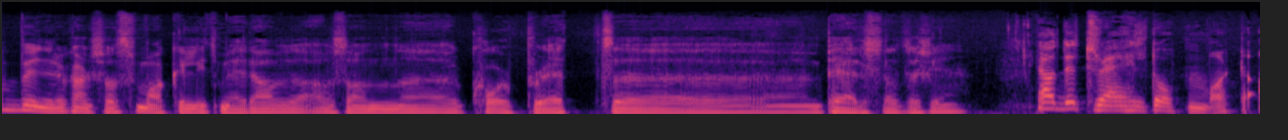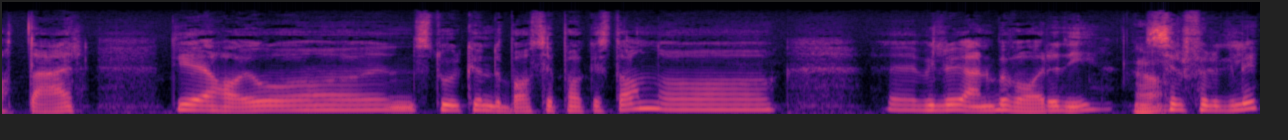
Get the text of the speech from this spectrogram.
begynner det kanskje å smake litt mer av, av sånn eh, corporate uh, PR-strategi? Ja, det tror jeg helt åpenbart at det er. De har jo en stor kundebase i Pakistan, og eh, vil jo gjerne bevare de, ja. selvfølgelig.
